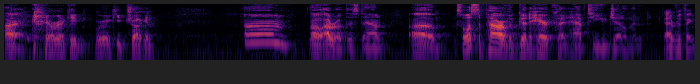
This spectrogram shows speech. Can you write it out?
All right, we're gonna keep we're gonna keep trucking. Um. Oh, I wrote this down. Uh, so, what's the power of a good haircut have to you, gentlemen? everything.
